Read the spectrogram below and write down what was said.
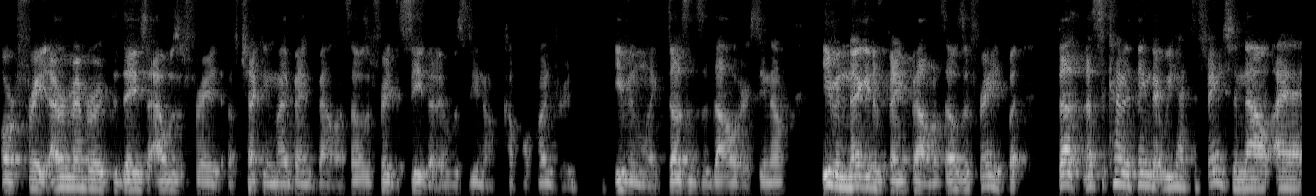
are afraid. I remember the days I was afraid of checking my bank balance. I was afraid to see that it was, you know, a couple hundred, even like dozens of dollars, you know, even negative bank balance. I was afraid. But that that's the kind of thing that we had to face. And now I,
